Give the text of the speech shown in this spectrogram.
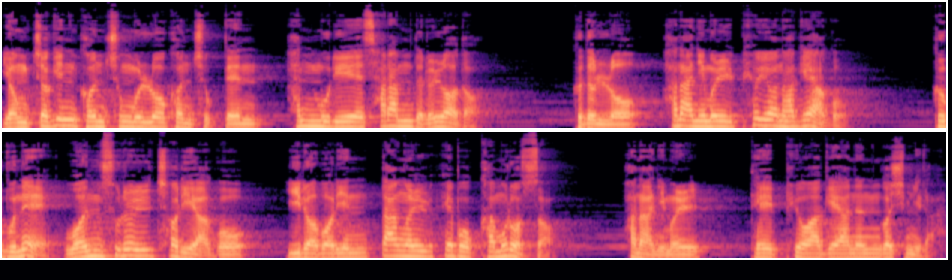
영적인 건축물로 건축된 한 무리의 사람들을 얻어 그들로 하나님을 표현하게 하고 그분의 원수를 처리하고 잃어버린 땅을 회복함으로써 하나님을 대표하게 하는 것입니다.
